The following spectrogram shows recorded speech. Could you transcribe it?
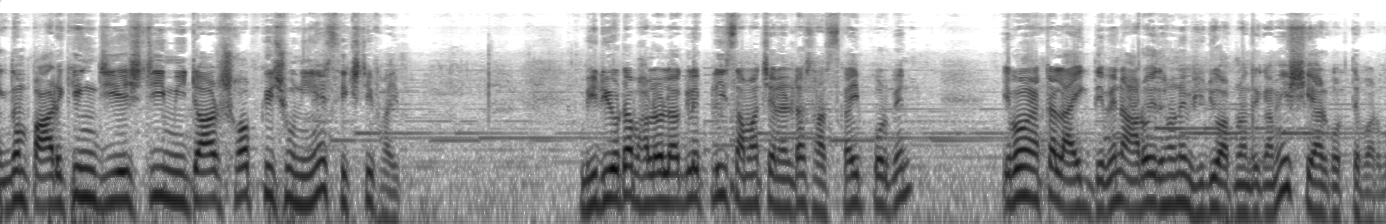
একদম পার্কিং জিএসটি মিটার সব কিছু নিয়ে সিক্সটি ফাইভ ভিডিওটা ভালো লাগলে প্লিজ আমার চ্যানেলটা সাবস্ক্রাইব করবেন এবং একটা লাইক দেবেন। আরও এই ধরনের ভিডিও আপনাদেরকে আমি শেয়ার করতে পারব।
